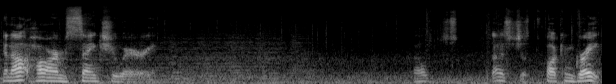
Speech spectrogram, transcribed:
Cannot harm Sanctuary. Well, that's just fucking great.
